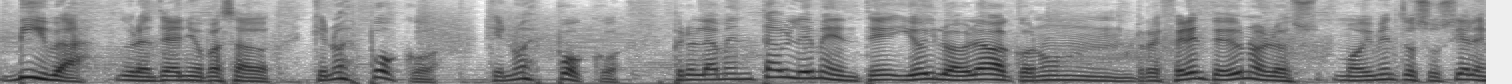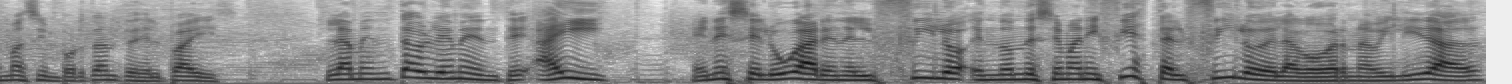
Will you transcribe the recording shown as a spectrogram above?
viva durante el año pasado. Que no es poco, que no es poco. Pero lamentablemente, y hoy lo con un referente de uno de los movimientos sociales más importantes del país, lamentablemente ahí, en ese lugar, en el filo, en donde se manifiesta el filo de la gobernabilidad,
